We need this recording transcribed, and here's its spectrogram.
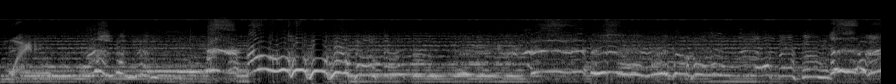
muere.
